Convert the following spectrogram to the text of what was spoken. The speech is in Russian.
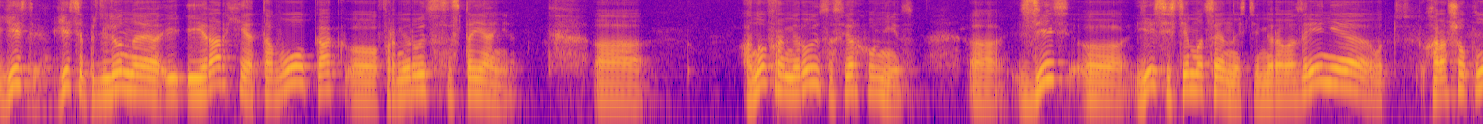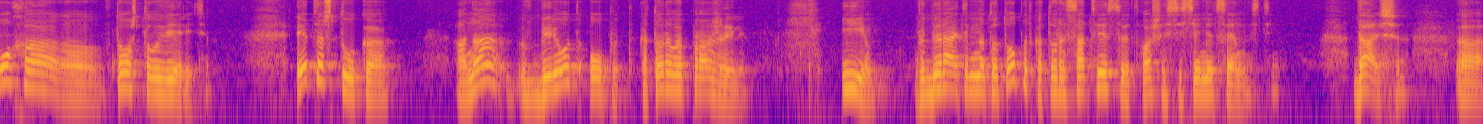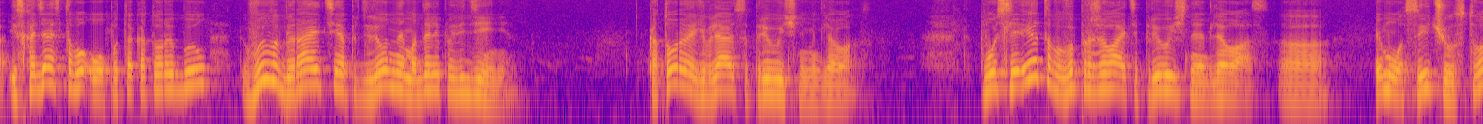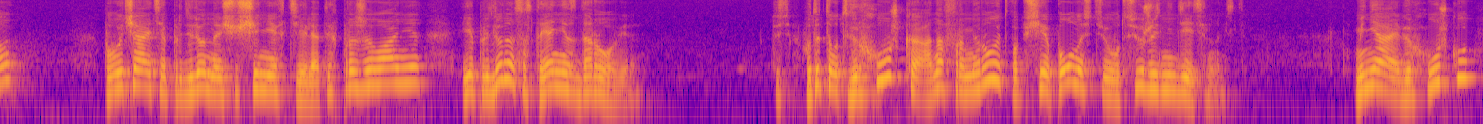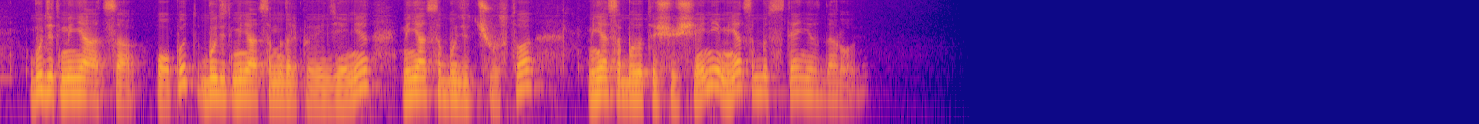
Есть, есть определенная иерархия того, как э, формируется состояние. А, оно формируется сверху вниз. А, здесь э, есть система ценностей, мировоззрение, вот, хорошо-плохо, э, то, что вы верите. Эта штука, она берет опыт, который вы прожили, и выбирает именно тот опыт, который соответствует вашей системе ценностей. Дальше. Э, Исходя из того опыта, который был, вы выбираете определенные модели поведения, которые являются привычными для вас. После этого вы проживаете привычные для вас э, эмоции и чувства, получаете определенные ощущения в теле от их проживания и определенное состояние здоровья. То есть вот эта вот верхушка, она формирует вообще полностью вот всю жизнедеятельность. Меняя верхушку, будет меняться опыт, будет меняться модель поведения, меняться будет чувство, меняться будут ощущения, меняться будет состояние здоровья.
